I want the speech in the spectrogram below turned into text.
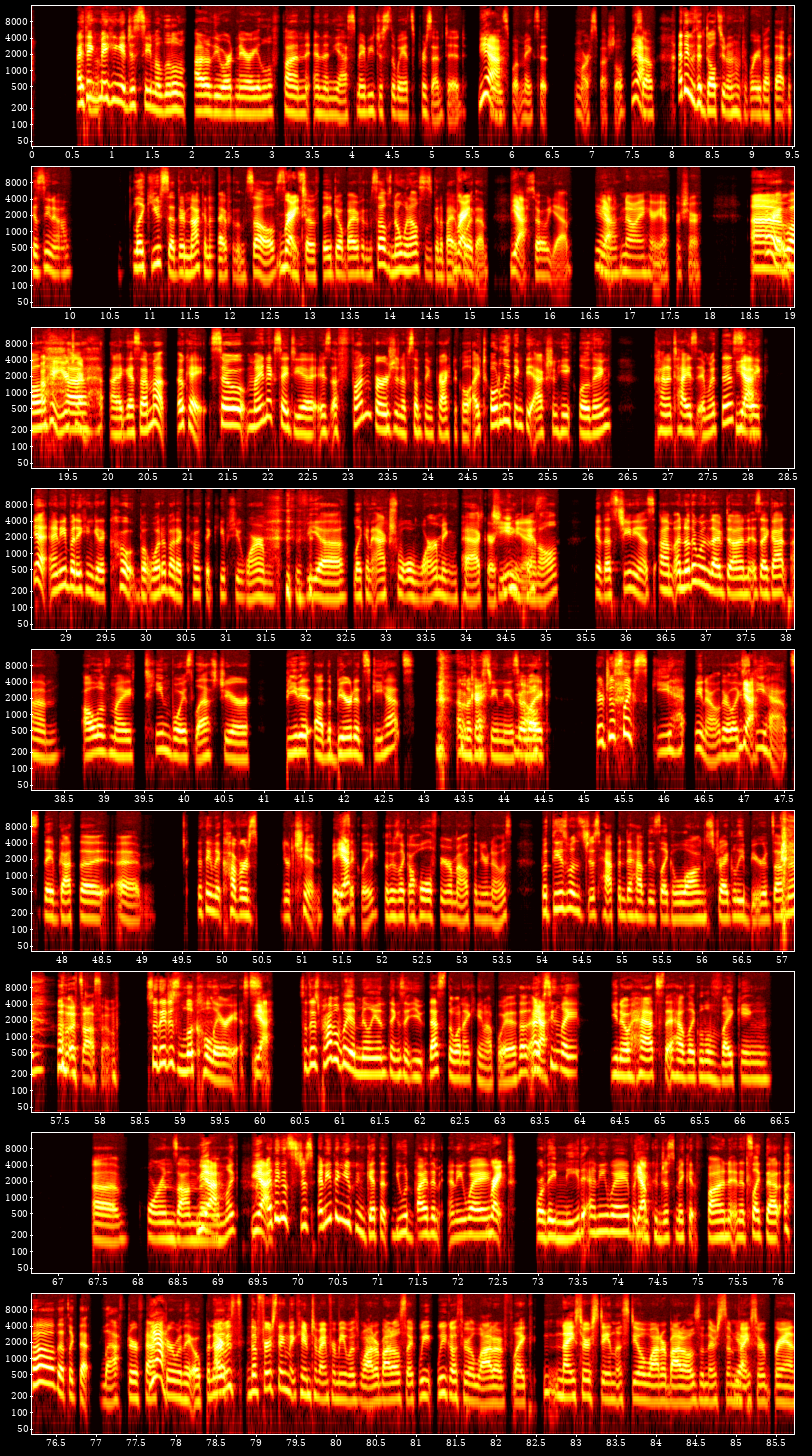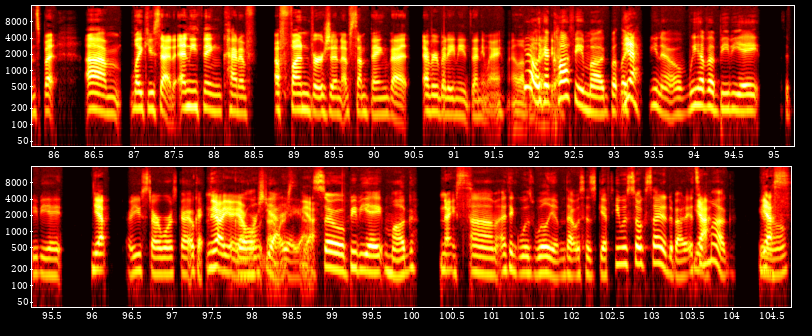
I think making it just seem a little out of the ordinary, a little fun, and then yes, maybe just the way it's presented Yeah. is what makes it more special. Yeah. So I think with adults you don't have to worry about that because you know, like you said, they're not going to buy it for themselves. Right. So if they don't buy it for themselves, no one else is going to buy it for them. Yeah. So yeah. Yeah. Yeah. No, I hear you for sure. All right. Um, Well, okay, your turn. uh, I guess I'm up. Okay. So my next idea is a fun version of something practical. I totally think the action heat clothing kind of ties in with this. Yeah. Like, yeah, anybody can get a coat, but what about a coat that keeps you warm via like an actual warming pack or heating Genius. panel? Yeah, that's genius. Um, another one that I've done is I got um all of my teen boys last year beat it uh, the bearded ski hats. I don't know if Okay. you've seen these. They're No. like they're just like ski, ha- you know, they're like Yeah. ski hats. They've got the um the thing that covers your chin Yep. basically. So there's like a hole for your mouth and your nose. But these ones just happen to have these like long straggly beards on them. that's awesome. so they just look hilarious. Yeah. So there's probably a million things that you that's the one I came up with. I- Yeah. I've seen like, you know, hats that have like little Viking uh horns on them. Yeah. Like Yeah. I think it's just anything you can get that you would buy them anyway right. Or they need anyway, but you can just make it fun. And it's like that, oh, that's like that laughter Yeah. factor when they open it. I was the first thing that came to mind for me was water bottles. Like we we go through a lot of like nicer stainless steel water bottles and there's some Yeah. nicer brands, but um like you said, anything kind of a fun version of something that everybody needs anyway. I love it. yeah, like idea. a coffee mug, but like, Yeah. you know, we have a BB-8. Is it BB-8? Yep. Are you Star Wars guy? Okay. Yeah, yeah, yeah. Girl, We're Star yeah, Wars. yeah, yeah, yeah. So BB-8 mug. Nice. Um, I think it was William. That was his gift. He was so excited about it. It's Yeah. a mug. yes. know?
